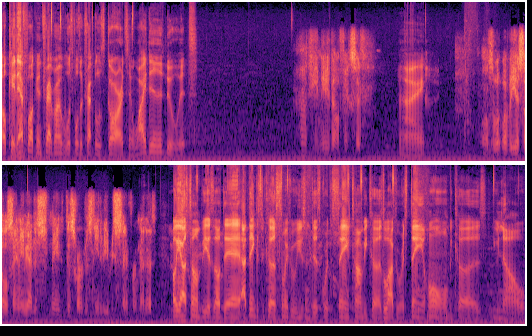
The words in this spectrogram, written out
Okay, that fucking trap run was supposed to trap those guards, and why didn't it do it? Okay, maybe they'll fix it. Alright. Well, so what, what BSL saying, maybe I just maybe Discord just need to be reset for a minute. Oh yeah, I was telling BSL that I think it's because so many people are using Discord at the same time because a lot of people are staying home because, you know.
